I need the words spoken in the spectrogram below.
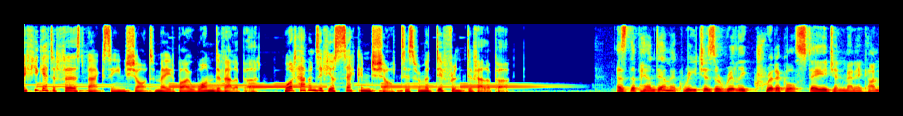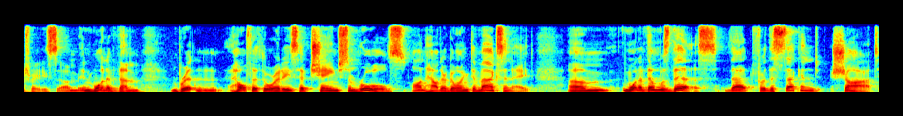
If you get a first vaccine shot made by one developer, what happens if your second shot is from a different developer? As the pandemic reaches a really critical stage in many countries, um, in one of them, Britain, health authorities have changed some rules on how they're going to vaccinate. Um, one of them was this that for the second shot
